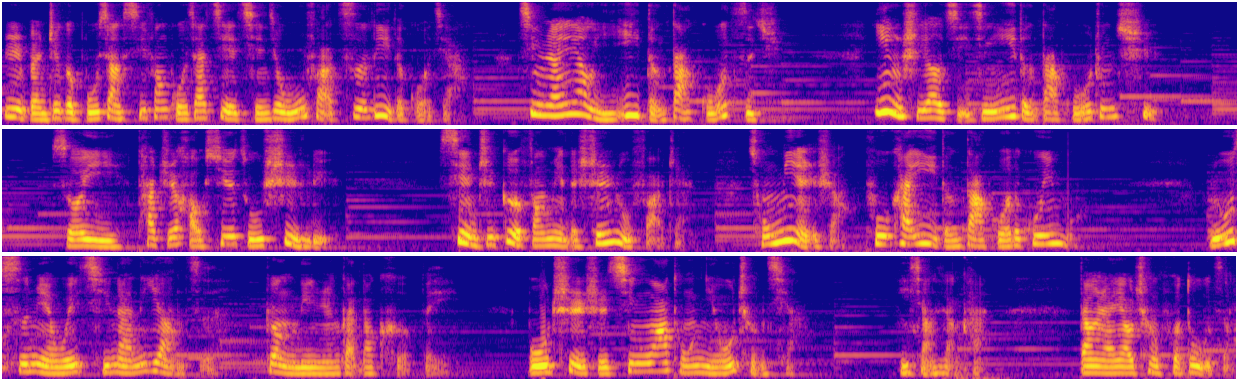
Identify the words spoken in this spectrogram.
日本这个不向西方国家借钱就无法自立的国家，竟然要以一等大国自居，硬是要挤进一等大国中去，所以他只好削足适履，限制各方面的深入发展。从面上铺开一等大国的规模，如此勉为其难的样子，更令人感到可悲。不啻是青蛙同牛逞强，你想想看，当然要撑破肚子了。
